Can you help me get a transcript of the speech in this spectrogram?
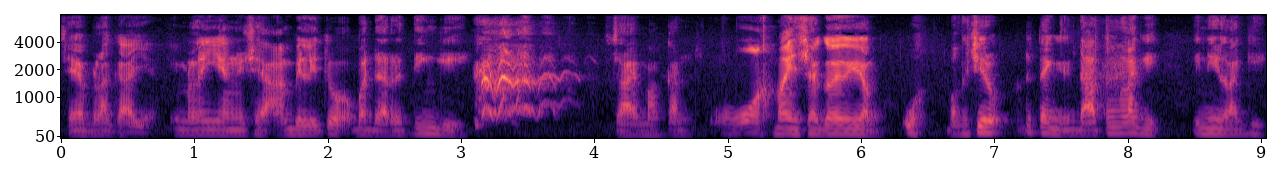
Saya belaka aja. Yang saya ambil itu obat darah tinggi. Saya makan. Wah main saya goyang. Wah bang Ciro datang datang lagi. Ini lagi.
